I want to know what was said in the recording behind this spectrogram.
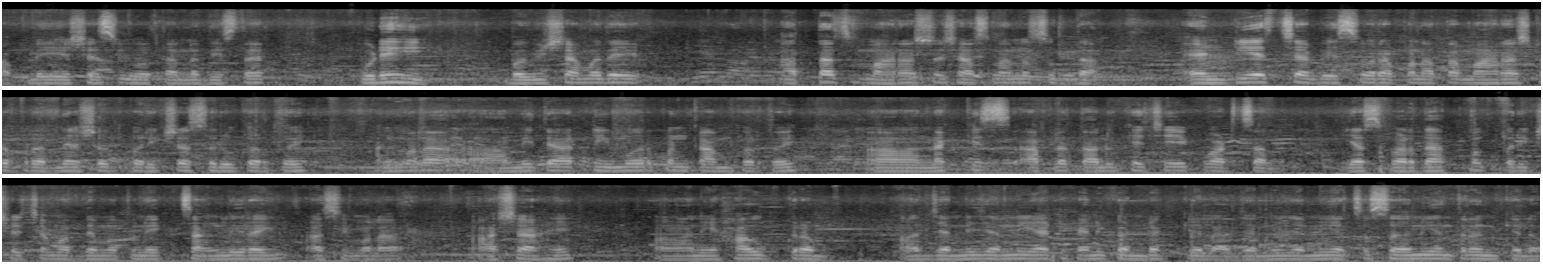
आपले यशस्वी होताना दिसतात. पुढेही भविष्यामध्ये आत्ताच महाराष्ट्र शासनानं सुद्धा एन टी एसच्या बेसवर आपण आता महाराष्ट्र प्रज्ञाशोध परीक्षा सुरू करतोय आणि मला आम्ही त्या टीमवर पण काम करतोय. नक्कीच आपल्या तालुक्याची एक वाटचाल या स्पर्धात्मक परीक्षेच्या माध्यमातून एक चांगली राहील अशी मला आशा आहे. आणि हा उपक्रम ज्यांनी ज्यांनी या ठिकाणी कंडक्ट केला ज्यांनी ज्यांनी याचं सहनियंत्रण केलं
